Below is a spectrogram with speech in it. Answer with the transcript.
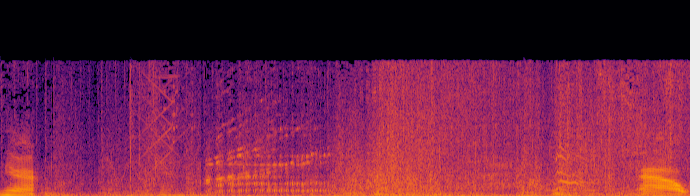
Yeah. Here we go again. Ow.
